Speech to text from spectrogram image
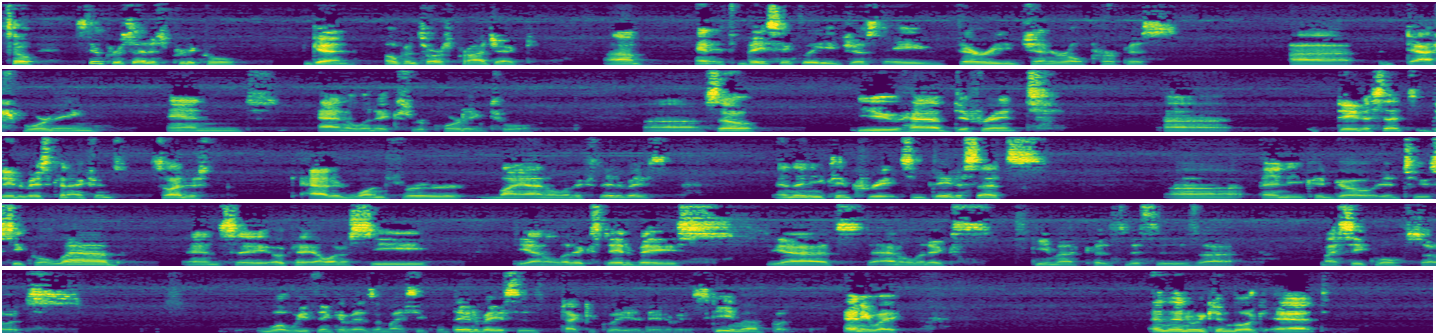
So Superset is pretty cool. Again, open source project, um, and it's basically just a very general purpose uh, dashboarding and analytics reporting tool. Uh, so you have different uh, data sets, database connections. So I just added one for my analytics database. And then you can create some data sets uh, and you could go into SQL Lab and say, okay, I want to see the analytics database. Yeah, it's the analytics schema because this is uh, MySQL. So it's what we think of as a MySQL database is technically a database schema. But anyway, and then we can look at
